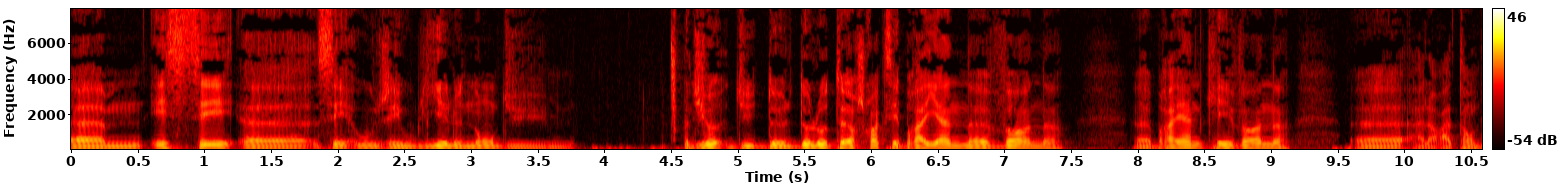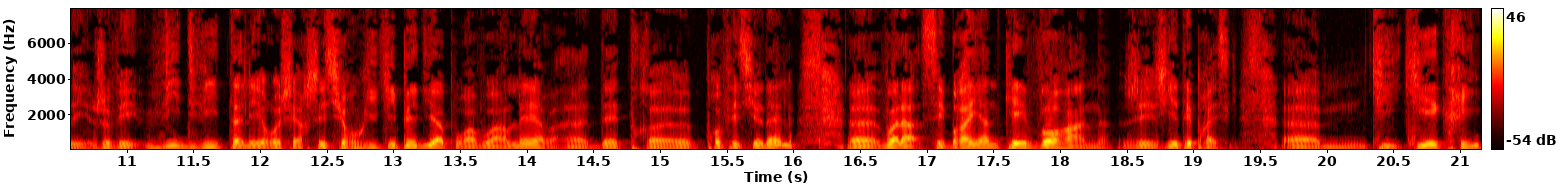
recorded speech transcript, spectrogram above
euh, et c'est euh, c'est où j'ai oublié le nom du du, de, de l'auteur. Je crois que c'est Brian Vaughan, Brian K. Vaughan. Euh, alors attendez, je vais vite vite aller rechercher sur Wikipédia pour avoir l'air euh, d'être euh, professionnel. Euh, voilà, c'est Brian K. J'ai- j'y étais presque, euh, qui, qui écrit.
